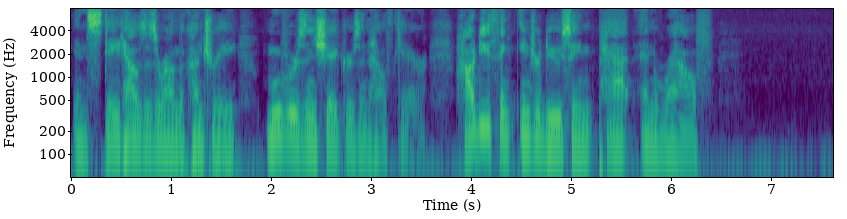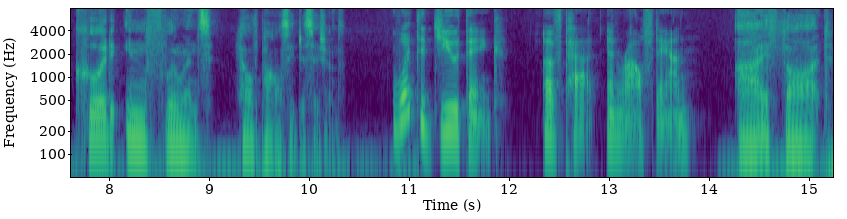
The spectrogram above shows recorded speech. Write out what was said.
in state houses around the country, movers and shakers in healthcare. How do you think introducing Pat and Ralph could influence health policy decisions? What did you think of Pat and Ralph, Dan? I thought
